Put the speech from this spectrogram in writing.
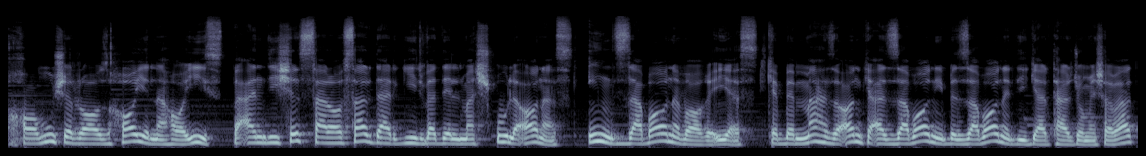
خاموش رازهای نهایی است و اندیشه سراسر درگیر و دل مشغول آن است. این زبان واقعی است که به محض آن که از زبانی به زبان دیگر ترجمه شود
